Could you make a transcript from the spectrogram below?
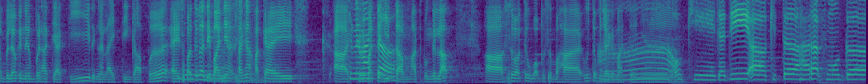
beliau kena berhati-hati dengan lighting ke apa. And sebab itulah dia banyak sangat pakai uh, Cermin cermin mata mata. hitam ataupun gelap. Uh, sewaktu buat persembahan untuk menjaga matanya. Ah, okey. Jadi uh, kita harap semoga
